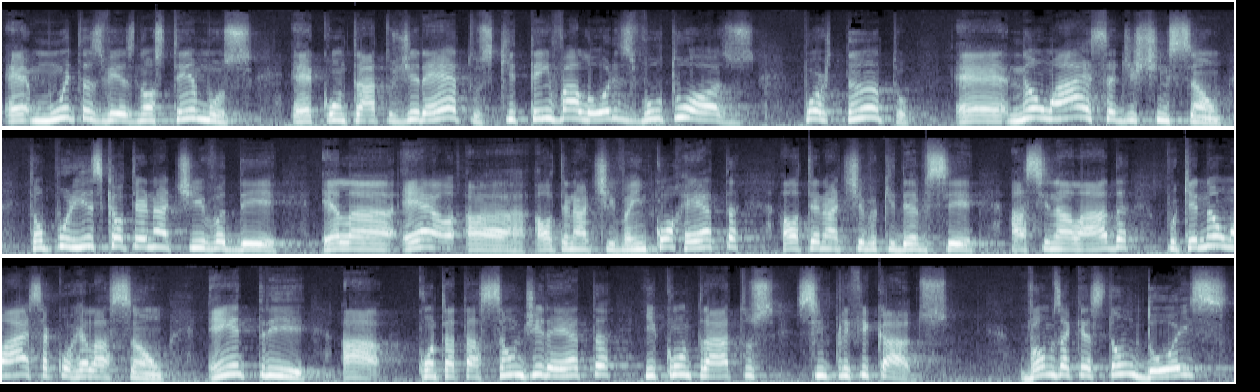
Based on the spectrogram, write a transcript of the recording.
é, muitas vezes nós temos é, contratos diretos que têm valores vultuosos. Portanto, é, não há essa distinção. Então, por isso que a alternativa D ela é a, alternativa incorreta, a alternativa que deve ser assinalada, porque não há essa correlação entre a contratação direta e contratos simplificados. Vamos à questão 2.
